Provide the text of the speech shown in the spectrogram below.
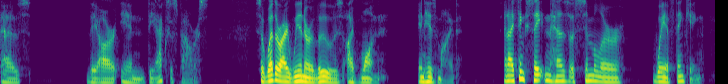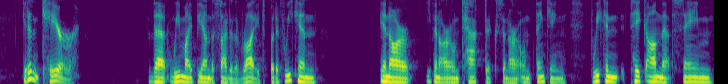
as they are in the Axis powers. So whether I win or lose, I've won in his mind. And I think Satan has a similar way of thinking. He doesn't care that we might be on the side of the right, but if we can, in our even our own tactics and our own thinking, if we can take on that same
